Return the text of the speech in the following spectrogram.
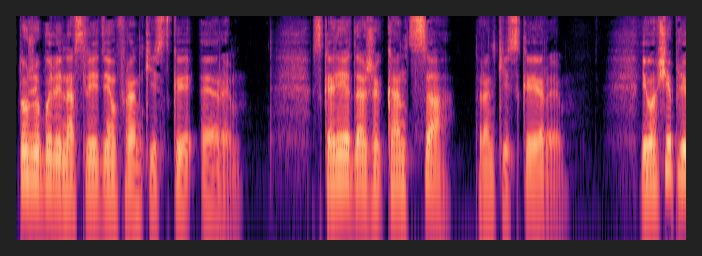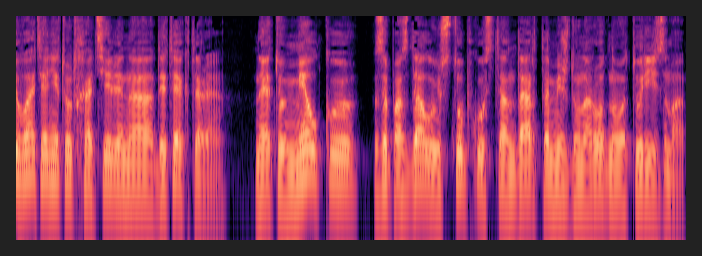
тоже были наследием франкистской эры. Скорее даже конца франкистской эры. И вообще плевать они тут хотели на детекторы, на эту мелкую, запоздалую ступку стандарта международного туризма,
